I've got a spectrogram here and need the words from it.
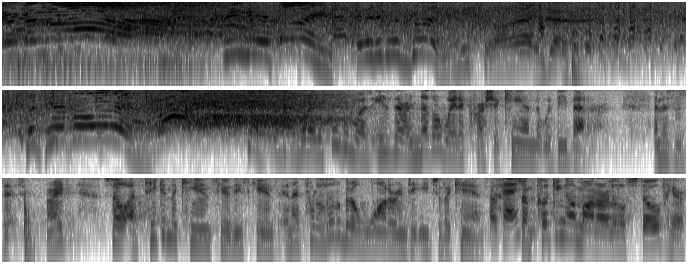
Here it comes. Ah! See, you were fine. Everything was good. Oops. All right, good. Let's hear it for Lauren. So, uh, what I was thinking was, is there another way to crush a can that would be better? And this is it, all right? So I've taken the cans here, these cans, and I put a little bit of water into each of the cans. Okay. So I'm cooking them on our little stove here.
